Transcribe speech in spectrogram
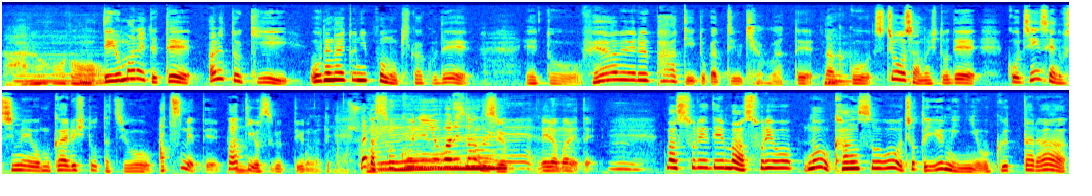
なるほど。で読まれててある時「オールナイトニッポン」の企画で、えっとフェアウェルパーティーとかっていう企画があってなんかこう視聴者の人でこう人生の節目を迎える人たちを集めてパーティーをするっていうのがあって、なんかそこに呼ばれたんですよ、選ばれて、まあ、それでまあそれをの感想をちょっとユーミンに送ったら、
